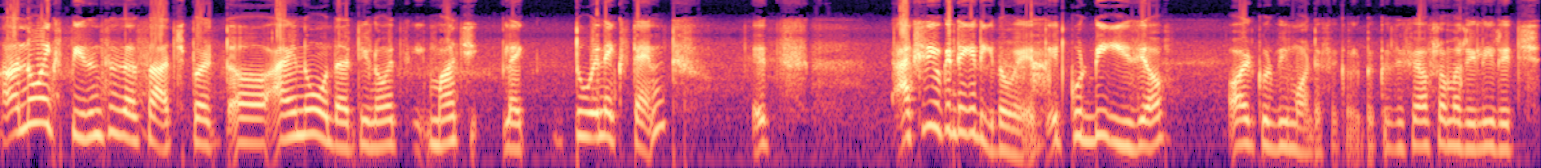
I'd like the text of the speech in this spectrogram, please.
uh, no experiences as such, but uh, I know that you know it's much like to an extent. It's actually you can take it either way. It, it could be easier or it could be more difficult because if you're from a really rich,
